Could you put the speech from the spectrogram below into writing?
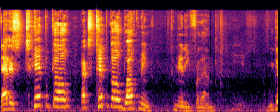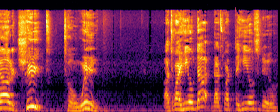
That is typical. That's typical welcoming committee for them. We gotta cheat to win. That's why heel do. That's what the heels do.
